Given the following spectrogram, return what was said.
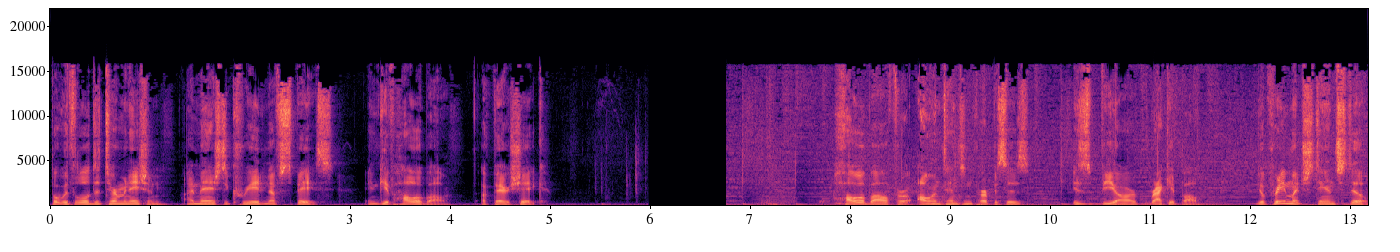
But with a little determination, I managed to create enough space and give HoloBall a fair shake. HoloBall, for all intents and purposes, is VR racquetball. You'll pretty much stand still,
